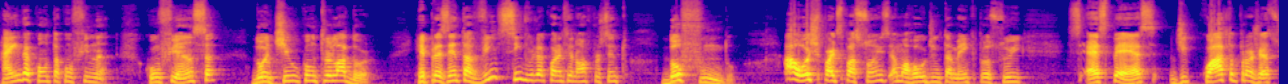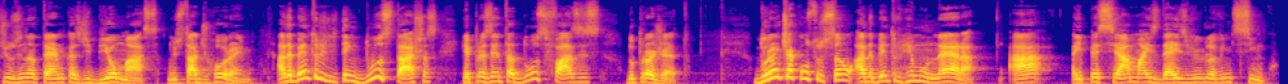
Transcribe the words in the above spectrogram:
ainda conta com confiança do antigo controlador. Representa 25,49% do fundo. A Osh Participações é uma holding também que possui SPS de quatro projetos de usina térmicas de biomassa no estado de Roraima. A debênture tem duas taxas, representa duas fases do projeto. Durante a construção, a debênture remunera a IPCA mais 10,25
